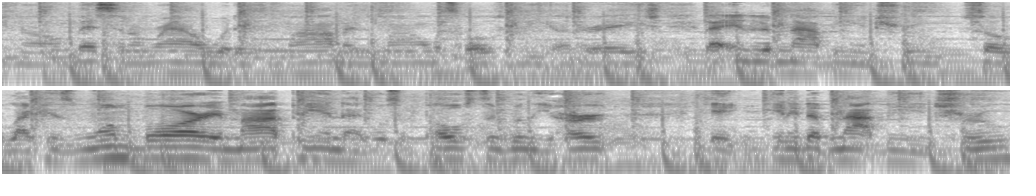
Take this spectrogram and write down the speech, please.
you know, messing around with his mom. His mom was supposed to be underage. That ended up not being true. So like his one bar, in my opinion, that was supposed to really hurt it ended up not being true.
